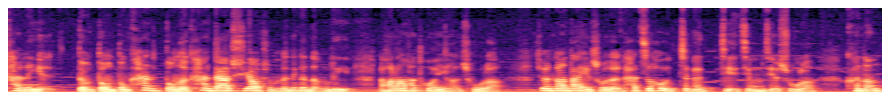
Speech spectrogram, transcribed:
看了一眼懂懂懂看懂得看大家需要什么的那个能力，然后让他脱颖而出了。就像刚刚大爷说的，他之后这个节节目结束了，可能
